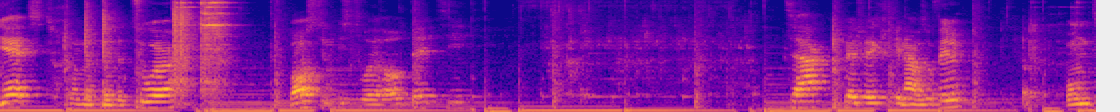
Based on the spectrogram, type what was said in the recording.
Jetzt kommen wir dazu. Wasser bis 2,5 Dezi. Zack, perfekt, genau so viel. Und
